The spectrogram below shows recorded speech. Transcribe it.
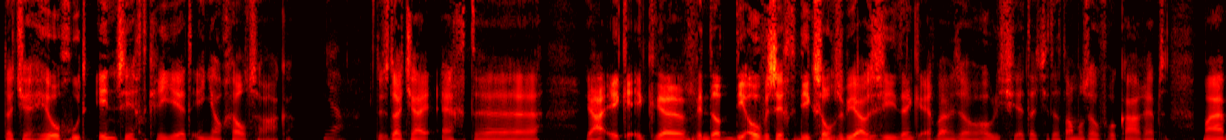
dat je heel goed inzicht creëert in jouw geldzaken. Ja. Dus dat jij echt. eh, ja, ik, ik vind dat die overzichten die ik soms bij jou zie, denk ik echt bij mezelf: holy shit, dat je dat allemaal zo voor elkaar hebt. Maar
